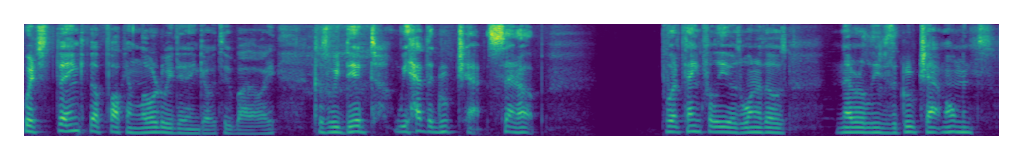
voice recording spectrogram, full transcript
Which, thank the fucking Lord we didn't go to, by the way. Because we did, we had the group chat set up. But thankfully, it was one of those never leaves the group chat moments.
